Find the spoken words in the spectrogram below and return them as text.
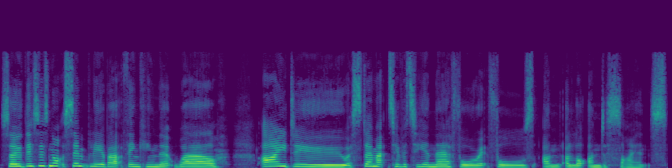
So, this is not simply about thinking that, well, I do a STEM activity and therefore it falls un- a lot under science,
